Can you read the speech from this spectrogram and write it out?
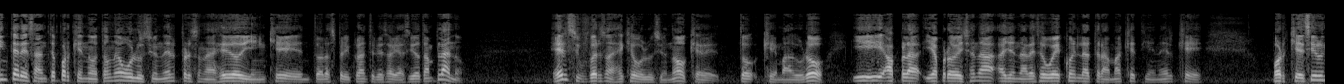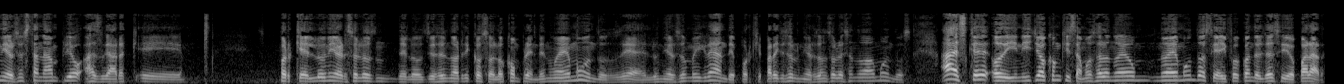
interesante porque nota una evolución en el personaje de Odín que en todas las películas anteriores había sido tan plano. Él sí fue un personaje que evolucionó, que, que maduró y, y aprovechan a, llenar ese hueco en la trama que tiene el que... Porque si el universo es tan amplio, Asgard... Eh, porque el universo de los, dioses nórdicos solo comprende nueve mundos, o sea, el universo es muy grande, porque para ellos el universo son solo esos nueve mundos. Ah, es que Odín y yo conquistamos solo nueve, nueve mundos y ahí fue cuando él decidió parar.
